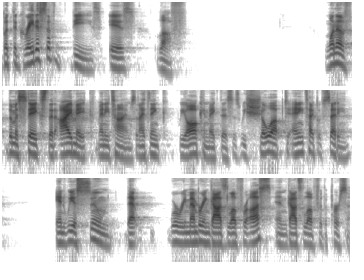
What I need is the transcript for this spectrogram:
But the greatest of these is love. One of the mistakes that I make many times, and I think we all can make this, is we show up to any type of setting and we assume that we're remembering God's love for us and God's love for the person.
